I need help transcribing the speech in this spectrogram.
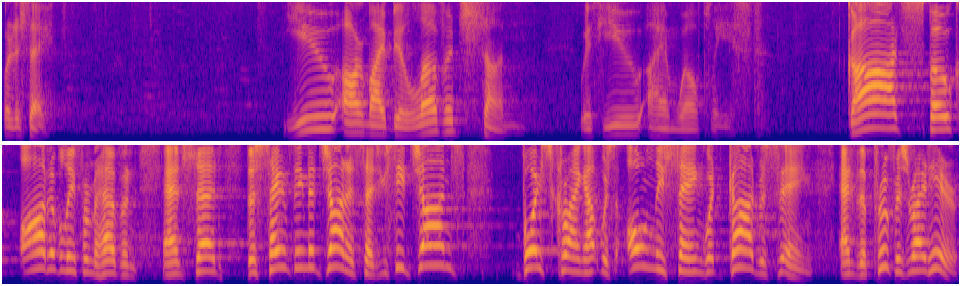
What did it say? You are my beloved Son. With you I am well pleased. God spoke audibly from heaven and said the same thing that John had said. You see, John's voice crying out was only saying what God was saying. And the proof is right here.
